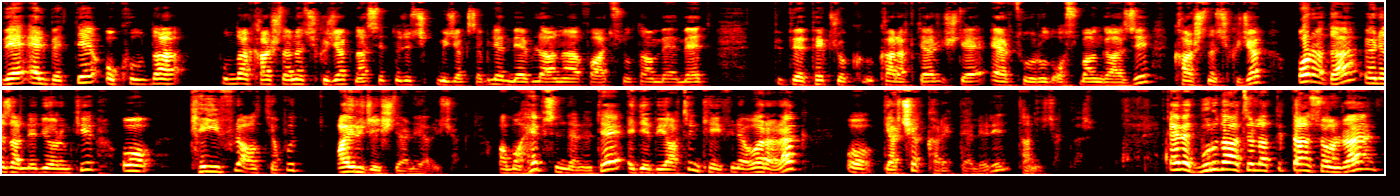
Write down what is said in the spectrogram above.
Ve elbette okulda bunlar karşılarına çıkacak. Nasrettin Hoca çıkmayacaksa bile Mevlana, Fatih Sultan Mehmet, ve pek çok karakter işte Ertuğrul, Osman Gazi karşısına çıkacak. Orada öyle zannediyorum ki o keyifli altyapı ayrıca işlerine yarayacak. Ama hepsinden öte edebiyatın keyfine vararak o gerçek karakterleri tanıyacaklar. Evet bunu da hatırlattıktan sonra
